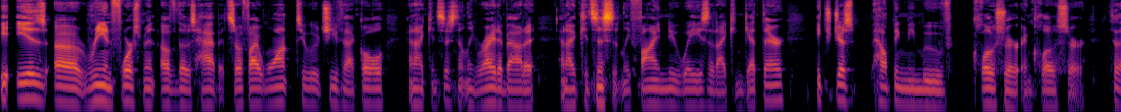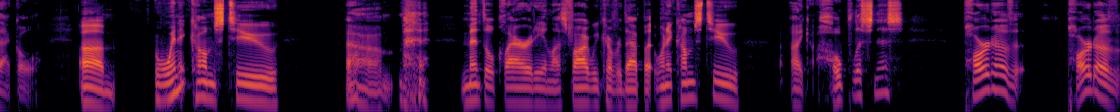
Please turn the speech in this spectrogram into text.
it is a reinforcement of those habits. So if I want to achieve that goal and I consistently write about it and I consistently find new ways that I can get there, it's just helping me move closer and closer to that goal. Um, when it comes to um, mental clarity and less fog, we covered that. But when it comes to like hopelessness, part of part of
